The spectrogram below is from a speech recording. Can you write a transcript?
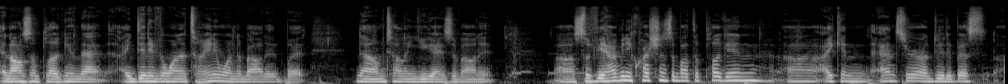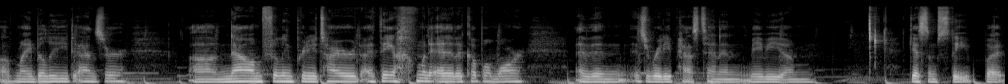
an awesome plugin that I didn't even want to tell anyone about it, but now I'm telling you guys about it. Uh, so if you have any questions about the plugin, uh, I can answer. I'll do the best of my ability to answer. Uh, now I'm feeling pretty tired. I think I'm gonna edit a couple more and then it's already past 10 and maybe um, get some sleep. But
